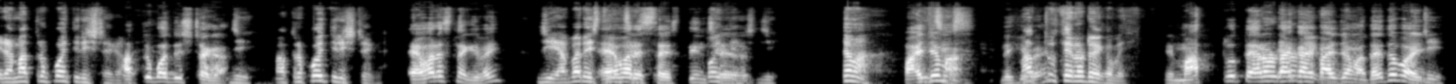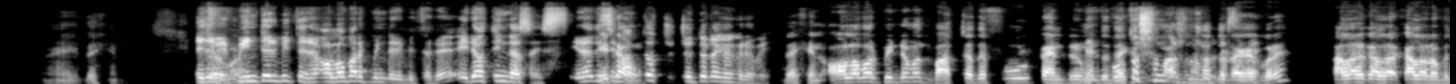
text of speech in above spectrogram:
এটা মাত্র পঁয়ত্রিশ টাকা। মাত্র 35 টাকা? জি মাত্র পঁয়ত্রিশ টাকা। এভারেজ নাকি ভাই? জি আবার এভারেজ সাইজ তিন সাইজ জি। জামা? পায়জামা? দেখি মাত্র তেরো টাকা ভাই। মাত্র 13 টাকায় পায়জামা তাই তো ভাই? জি। এই দেখেন। এই যে প্রিন্টের ভিতরে অল ওভার প্রিন্টের ভিতরে এটাও তিনটা সাইজ এটা দিচ্ছে মাত্র টাকা করে ভাই। দেখেন অল ওভার প্রিন্টের মধ্যে বাচ্চাদের ফুল প্যান্টের মধ্যে দেখেন মাত্র সুন্দর 14 টাকা করে। কালার কালার কালার হবে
